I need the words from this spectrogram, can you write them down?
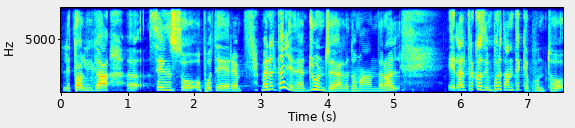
le tolga eh, senso o potere, ma in realtà gliene aggiunge alla domanda. No? E l'altra cosa importante è che appunto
